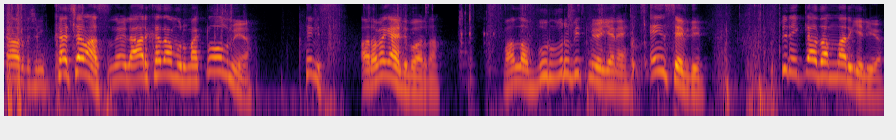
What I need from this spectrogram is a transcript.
Kardeşim kaçamazsın öyle arkadan vurmakla olmuyor. Temiz. Araba geldi bu arada. Valla vur vur bitmiyor gene. En sevdiğim. Sürekli adamlar geliyor.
